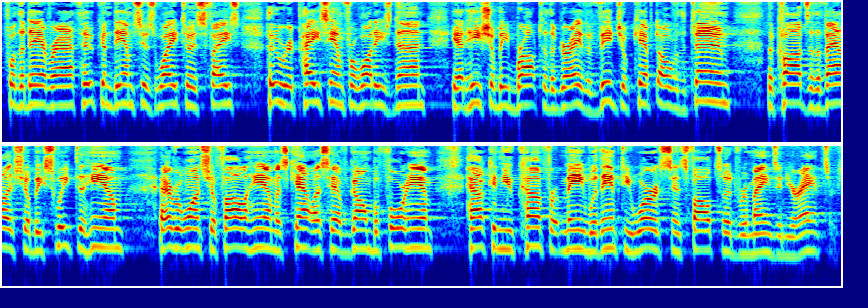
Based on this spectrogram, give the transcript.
for the day of wrath. Who condemns his way to his face? Who repays him for what he's done? Yet he shall be brought to the grave. A vigil kept over the tomb. The clods of the valley shall be sweet to him. Everyone shall follow him as countless have gone before him. How can you comfort me with empty words since falsehood remains in your answers?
